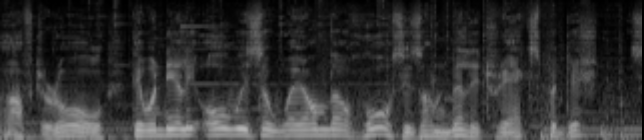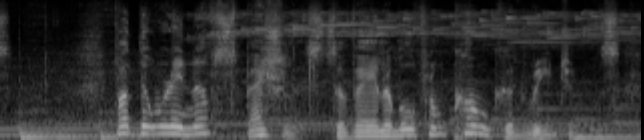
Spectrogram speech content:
After all, they were nearly always away on their horses on military expeditions. But there were enough specialists available from conquered regions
